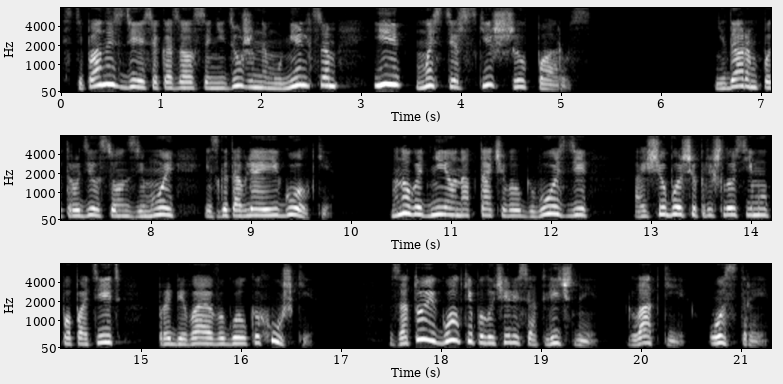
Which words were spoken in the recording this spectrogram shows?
Степан и здесь оказался недюжинным умельцем и мастерски сшил парус. Недаром потрудился он зимой, изготовляя иголки. Много дней он обтачивал гвозди, а еще больше пришлось ему попотеть, пробивая в иголках ушки. Зато иголки получились отличные, гладкие, острые.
